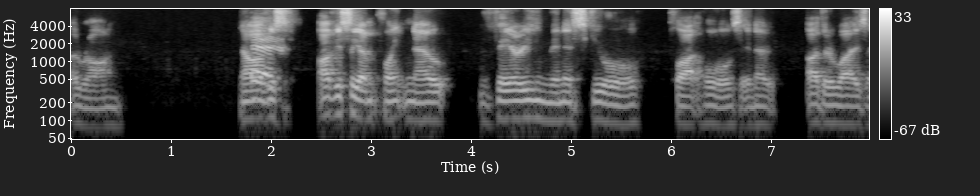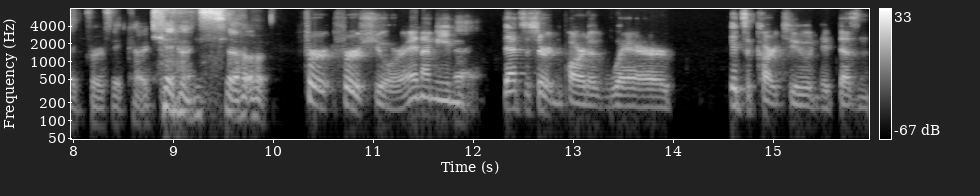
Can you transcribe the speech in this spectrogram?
a wrong. Now, Eh. obviously, obviously, I'm pointing out very minuscule plot holes in a otherwise like perfect cartoon. So For for sure, and I mean Yeah. that's a certain part of where it's a cartoon. It doesn't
